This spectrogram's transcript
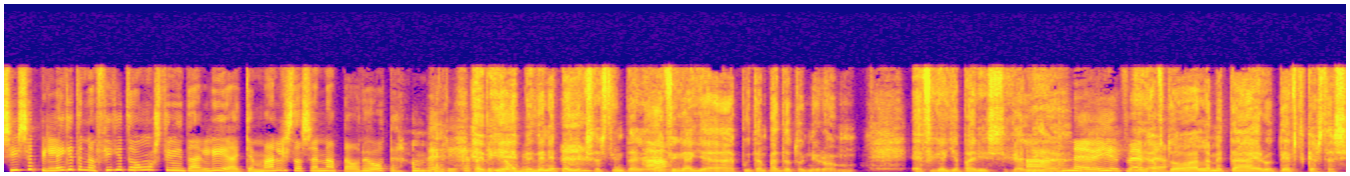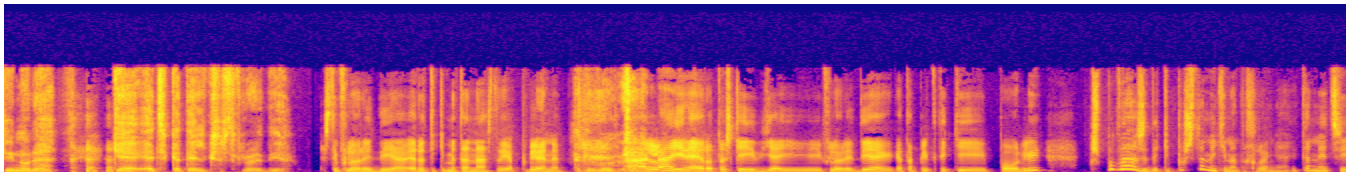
Εσείς επιλέγετε να φύγετε όμως στην Ιταλία και μάλιστα σε ένα από τα ωραιότερα μέρη κατά ε, τη γνώμη μου. Δεν επέλεξα στην Ιταλία. Έφυγα για, που ήταν πάντα το όνειρό μου. Έφυγα για Παρίσι, Γαλλία. Α, ναι, βέβαια. αυτό, αλλά μετά ερωτεύτηκα στα σύνορα και έτσι κατέληξα στη Φλωρεντία. Στη Φλωρεντία, ερωτική μετανάστρια που λένε. Ακριβώς. Αλλά είναι ερωτά και η ίδια η Φλωρεντία, καταπληκτική πόλη. Σπουδάζετε και πώς ήταν εκείνα τα χρόνια; Ήταν έτσι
